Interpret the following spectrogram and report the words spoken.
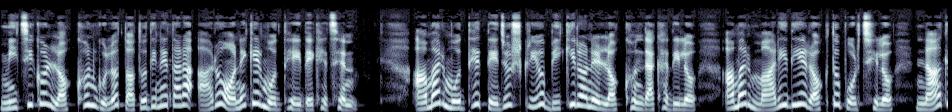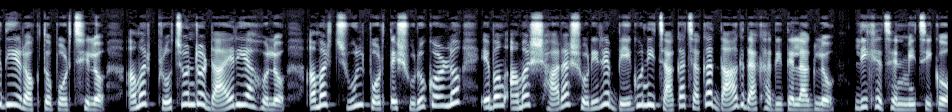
মিচিকোর লক্ষণগুলো ততদিনে তারা আরও অনেকের মধ্যেই দেখেছেন। আমার মধ্যে তেজস্ক্রিয় বিকিরণের লক্ষণ দেখা দিল। আমার মারি দিয়ে রক্ত পড়ছিল, নাক দিয়ে রক্ত পড়ছিল, আমার প্রচণ্ড ডায়রিয়া হলো, আমার চুল পড়তে শুরু করল এবং আমার সারা শরীরে বেগুনি চাকা চাকা দাগ দেখা দিতে লাগল, লিখেছেন মিচিকো।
